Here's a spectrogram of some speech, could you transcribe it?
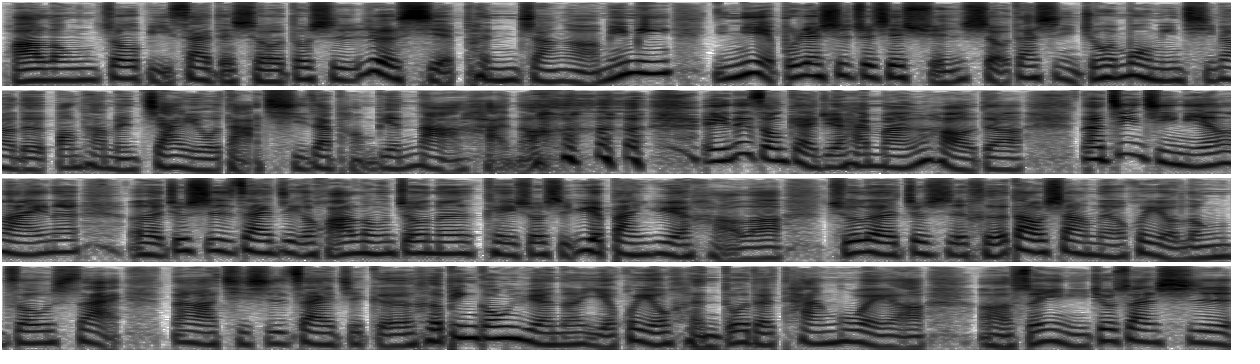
划龙舟比赛的时候，都是热血喷张啊！明明你也不认识这些选手，但是你就会莫名其妙的帮他们加油打气，在旁边呐喊啊！哎，那种感。感觉还蛮好的。那近几年来呢，呃，就是在这个划龙舟呢，可以说是越办越好了。除了就是河道上呢会有龙舟赛，那其实在这个河滨公园呢也会有很多的摊位啊啊，所以你就算是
